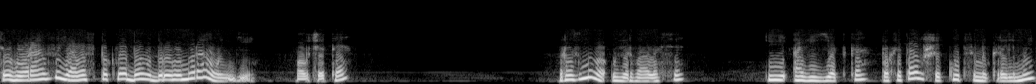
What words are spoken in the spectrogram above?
Цього разу я вас покладу в другому раунді. Мовчите? Розмова увірвалася, і авієтка, похитавши куцими крильми,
